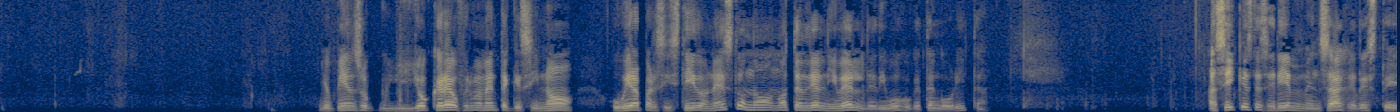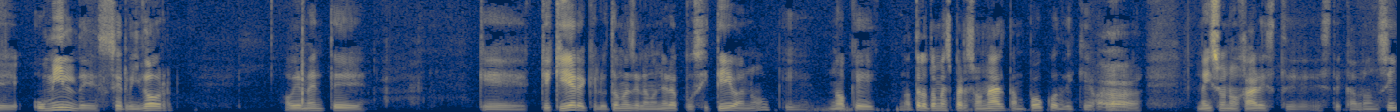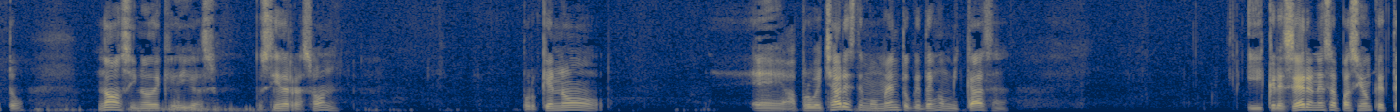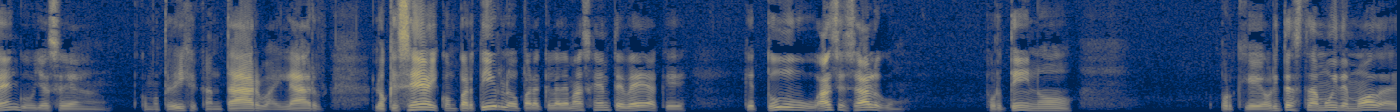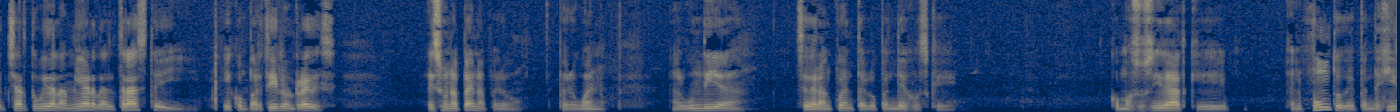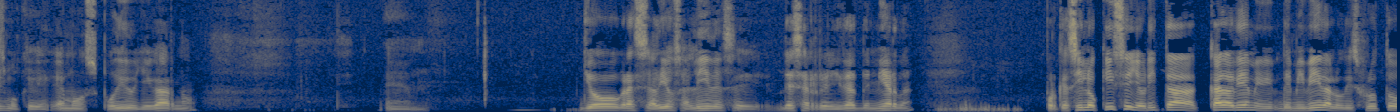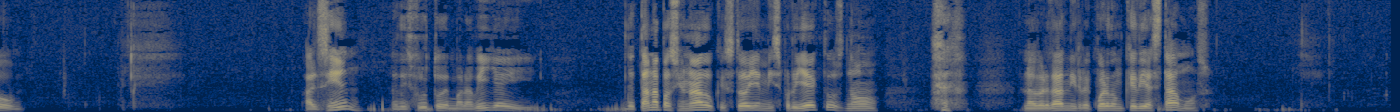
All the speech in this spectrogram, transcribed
Yo pienso, yo creo firmemente que si no hubiera persistido en esto, no, no tendría el nivel de dibujo que tengo ahorita. Así que este sería mi mensaje de este humilde servidor. Obviamente que, que, quiere que lo tomes de la manera positiva, ¿no? Que no que no te lo tomes personal tampoco, de que ah, me hizo enojar este, este cabroncito. No, sino de que digas, pues tiene razón. ¿Por qué no eh, aprovechar este momento que tengo en mi casa y crecer en esa pasión que tengo, ya sea, como te dije, cantar, bailar, lo que sea, y compartirlo para que la demás gente vea que, que tú haces algo por ti, no, porque ahorita está muy de moda echar tu vida a la mierda, al traste y, compartirlo en redes. Es una pena, pero, pero bueno, algún día se darán cuenta de lo pendejos que, como sociedad, que el punto de pendejismo que hemos podido llegar, ¿no? Em, yo, gracias a Dios, salí de, ese, de esa realidad de mierda porque así lo quise y ahorita cada día de mi, vida lo disfruto al 100, lo disfruto de maravilla y de tan apasionado que estoy en mis proyectos, no, la verdad ni recuerdo en qué día estamos,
